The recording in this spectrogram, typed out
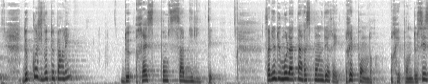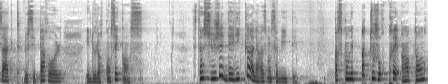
de quoi je veux te parler? De responsabilité. Ça vient du mot latin respondere, répondre, répondre de ses actes, de ses paroles et de leurs conséquences. C'est un sujet délicat, la responsabilité, parce qu'on n'est pas toujours prêt à entendre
